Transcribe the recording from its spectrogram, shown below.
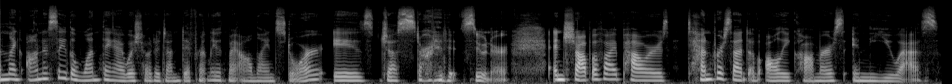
And like honestly, the one thing I wish I would have done differently with my online store is just started it sooner. And Shopify powers 10% of all e-commerce in the US.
